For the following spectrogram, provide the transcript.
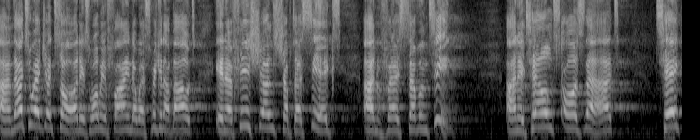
And that two edged sword is what we find that we're speaking about in Ephesians chapter 6 and verse 17. And it tells us that take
